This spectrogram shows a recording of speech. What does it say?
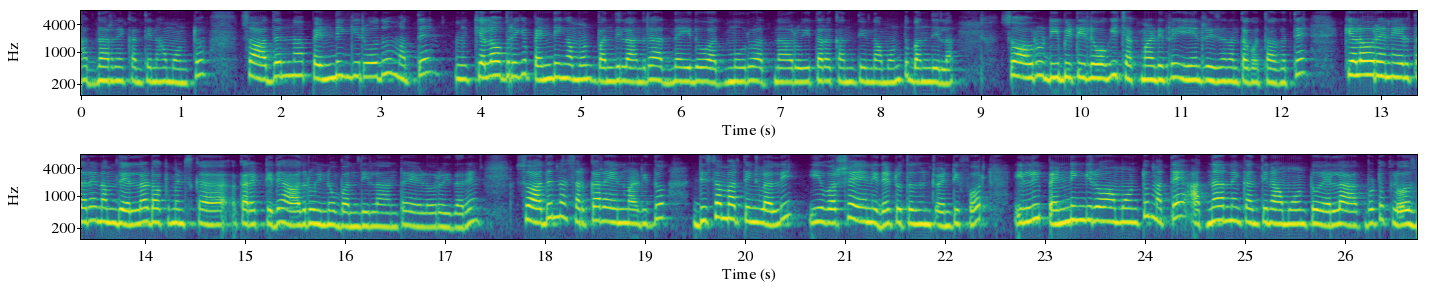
ಹದಿನಾರನೇ ಕಂತಿನ ಅಮೌಂಟು ಸೊ ಅದನ್ನು ಪೆಂಡಿಂಗ್ ಇರೋದು ಮತ್ತು ಕೆಲವೊಬ್ಬರಿಗೆ ಪೆಂಡಿಂಗ್ ಅಮೌಂಟ್ ಬಂದಿಲ್ಲ. ಅಂದರೆ ಹದಿನೈದು, ಹದಿಮೂರು, ಹದಿನಾರು ಈ ಥರ ಕಂತಿಂದ ಅಮೌಂಟು ಬಂದಿಲ್ಲ. ಸೊ ಅವರು ಡಿ ಬಿ ಟಿಲಿ ಹೋಗಿ ಚೆಕ್ ಮಾಡಿದರೆ ಏನು ರೀಸನ್ ಅಂತ ಗೊತ್ತಾಗುತ್ತೆ. ಕೆಲವ್ರು ಏನು ಹೇಳ್ತಾರೆ ನಮ್ಮದು ಎಲ್ಲ ಡಾಕ್ಯುಮೆಂಟ್ಸ್ ಕರೆಕ್ಟ್ ಇದೆ, ಆದರೂ ಇನ್ನೂ ಬಂದಿಲ್ಲ ಅಂತ ಹೇಳೋರು ಇದ್ದಾರೆ ಸೊ ಅದನ್ನು ಸರ್ಕಾರ ಏನು ಮಾಡಿದ್ದು, ಡಿಸೆಂಬರ್ ತಿಂಗಳಲ್ಲಿ ಈ ವರ್ಷ ಏನಿದೆ ಟು ತೌಸಂಡ್ ಟ್ವೆಂಟಿ ಫೋರ್ ಇಲ್ಲಿ ಪೆಂಡಿಂಗ್ ಇರೋ ಅಮೌಂಟು ಮತ್ತು ಹದಿನಾರನೇ ಕಂತಿನ ಅಮೌಂಟು ಎಲ್ಲ ಹಾಕ್ಬಿಟ್ಟು ಕ್ಲೋಸ್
